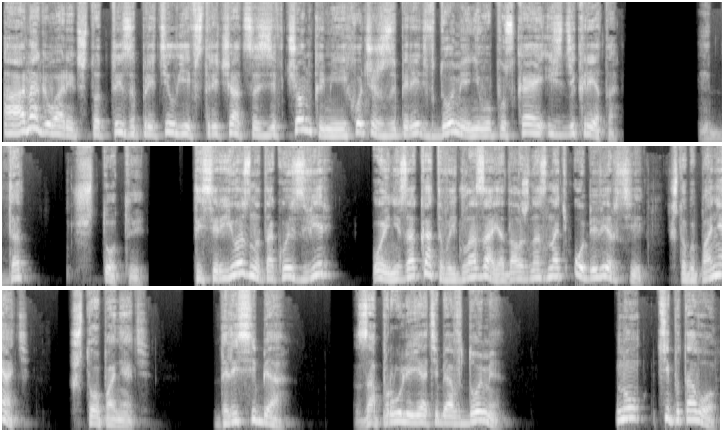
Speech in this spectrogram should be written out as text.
А она говорит, что ты запретил ей встречаться с девчонками и хочешь запереть в доме, не выпуская из декрета. Да что ты? Ты серьезно такой зверь? Ой, не закатывай глаза, я должна знать обе версии, чтобы понять. Что понять? Для себя. Запру ли я тебя в доме? Ну, типа того.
